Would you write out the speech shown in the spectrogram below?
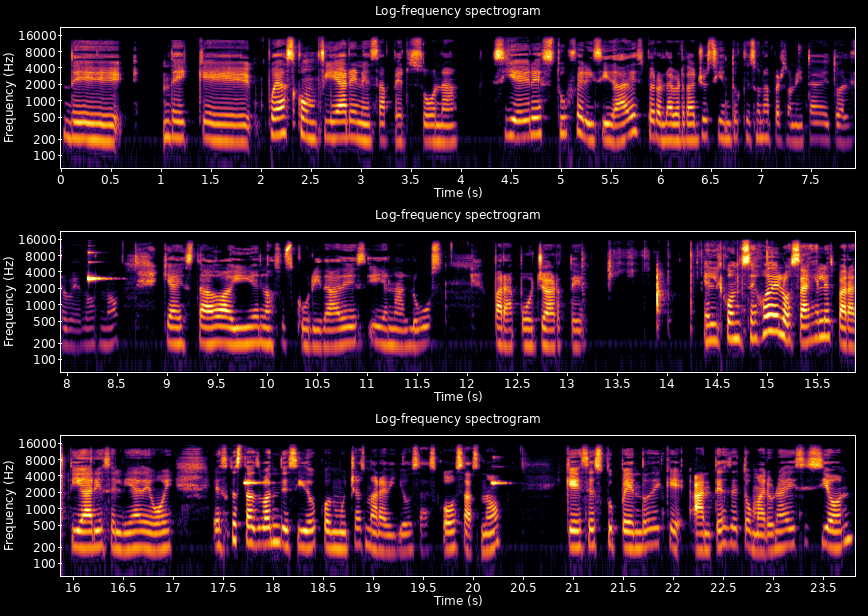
de, de que puedas confiar en esa persona. Si eres tú, felicidades, pero la verdad yo siento que es una personita de tu alrededor, ¿no? Que ha estado ahí en las oscuridades y en la luz para apoyarte. El consejo de los ángeles para ti, Aries, el día de hoy es que estás bendecido con muchas maravillosas cosas, ¿no? Que es estupendo de que antes de tomar una decisión,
